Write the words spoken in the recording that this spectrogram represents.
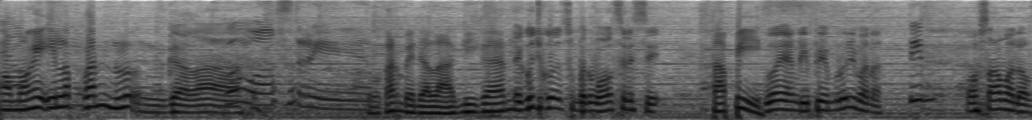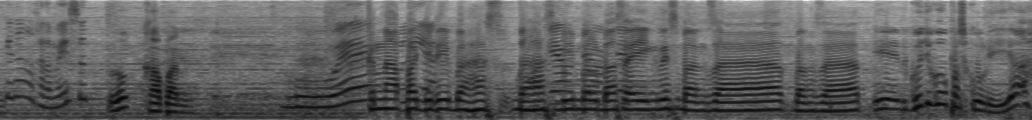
ngomongnya ilep kan dulu. Enggak Gue lah. Wall Street. Tuh kan beda lagi kan. Eh gue juga sempet Wall Street sih. Tapi Gue yang di PM lu di mana? Tim Oh sama dong. kita gak ketemu Yusuf. Lu kapan? Gue. kenapa kuliah. jadi bahas bahas Oke, bimbel oke, bahasa. Inggris bangsat, bangsat. Iya, gue juga pas kuliah.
